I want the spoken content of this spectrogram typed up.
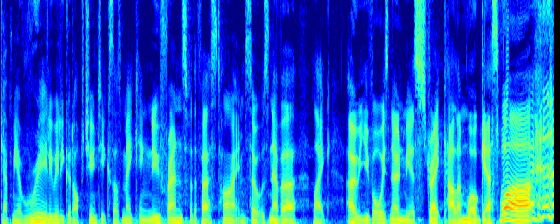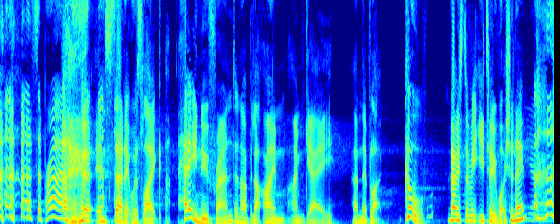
gave me a really, really good opportunity because I was making new friends for the first time. So it was never like, oh, you've always known me as straight, Callum. Well, guess what? Surprise. Instead, it was like, hey, new friend, and I'd be like, I'm, I'm gay and they're like, cool, nice to meet you too. What's your name? Yeah.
